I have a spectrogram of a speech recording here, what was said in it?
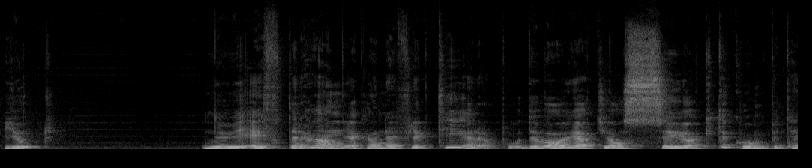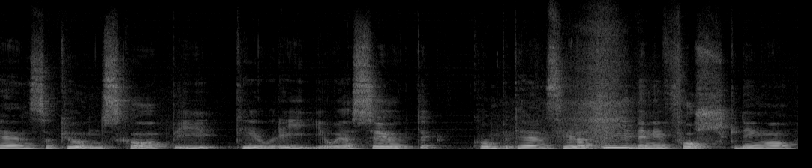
gjort nu i efterhand, jag kan reflektera på, det var ju att jag sökte kompetens och kunskap i teori och jag sökte kompetens hela tiden i forskning och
